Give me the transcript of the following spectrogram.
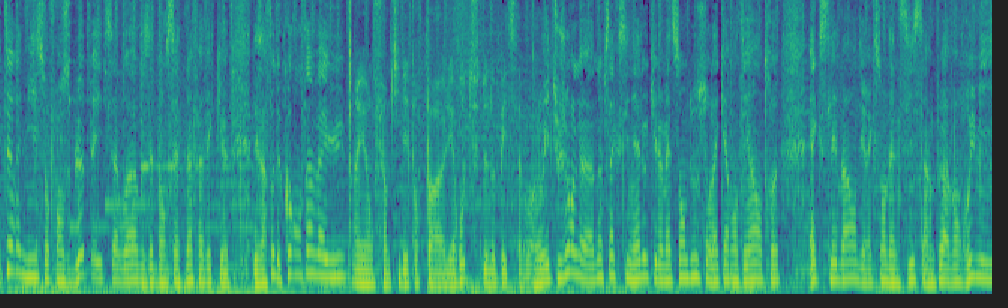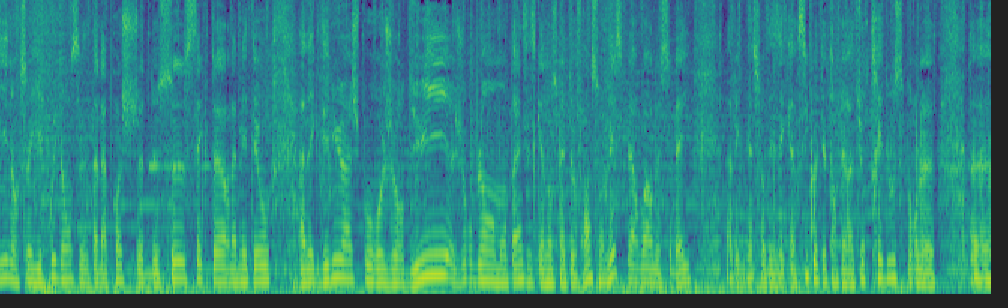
8h30 sur France Bleu, Pays de Savoie. Vous êtes dans le 7-9 avec euh, les infos de Corentin Vahu. Et on fait un petit détour par les routes de nos Pays de Savoie. Oui, toujours un obstacle signalé au kilomètre 112 sur la 41 entre Aix-les-Bains en direction d'Annecy. C'est un peu avant Rumilly, donc soyez prudents. C'est à l'approche de ce secteur. La météo avec des nuages pour aujourd'hui. Jour blanc en montagne, c'est ce qu'annonce Météo France. On espère voir le soleil avec bien sûr des éclaircies. Côté température très douce pour, le, euh,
